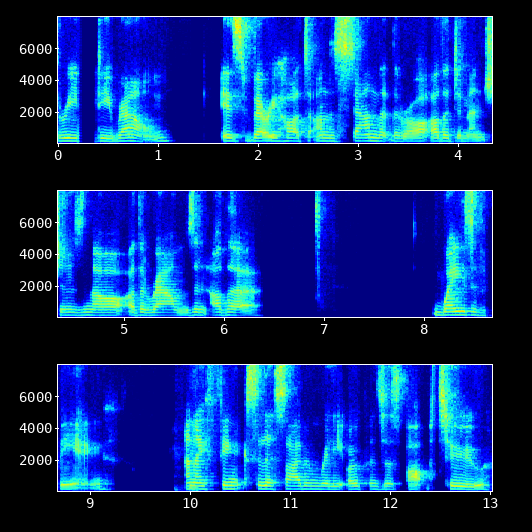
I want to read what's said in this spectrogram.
3D realm it's very hard to understand that there are other dimensions and there are other realms and other ways of being. And. I think psilocybin really opens us up to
